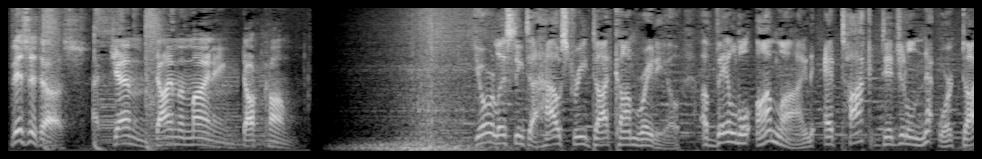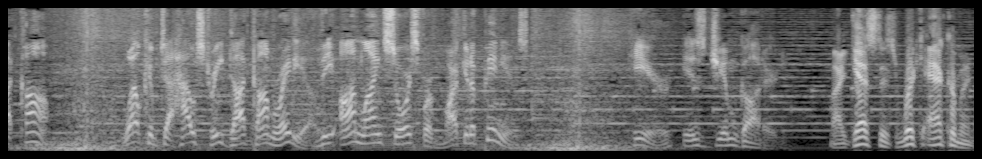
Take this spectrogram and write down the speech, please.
Visit us at gemdiamondmining.com. You're listening to HoweStreet.com radio, available online at TalkDigitalNetwork.com. Welcome to HoweStreet.com radio, the online source for market opinions. Here is Jim Goddard. My guest is Rick Ackerman,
